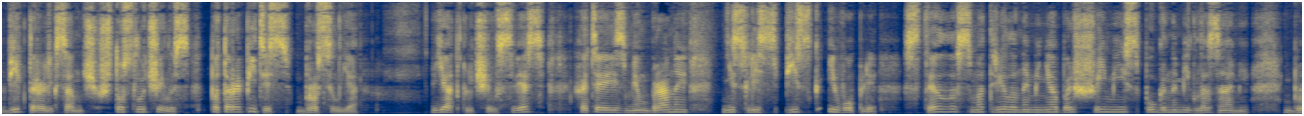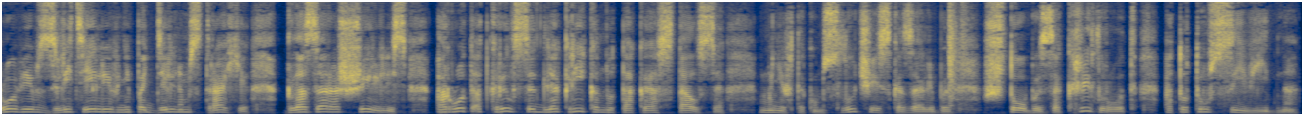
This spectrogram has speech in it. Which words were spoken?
«Виктор Александрович, что случилось? Поторопитесь», — бросил я. Я отключил связь, хотя из мембраны неслись писк и вопли. Стелла смотрела на меня большими испуганными глазами. Брови взлетели в неподдельном страхе, глаза расширились, а рот открылся для крика, но так и остался. Мне в таком случае сказали бы, что чтобы закрыл рот, а то трусы видно.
